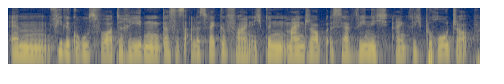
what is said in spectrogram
ähm, viele Grußworte, Reden, das ist alles weggefallen. Ich bin, mein Job ist ja wenig eigentlich Bürojob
